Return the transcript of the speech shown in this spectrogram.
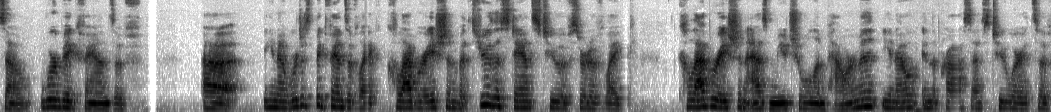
so we're big fans of. Uh, you know, we're just big fans of like collaboration, but through the stance too of sort of like collaboration as mutual empowerment, you know, in the process too, where it's a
